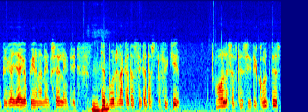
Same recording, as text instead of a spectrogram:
πυρκαγιά η οποία είναι ανεξέλεγκτη mm-hmm. και μπορεί να καταστεί καταστροφική, όλες αυτές οι ειδικότητες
